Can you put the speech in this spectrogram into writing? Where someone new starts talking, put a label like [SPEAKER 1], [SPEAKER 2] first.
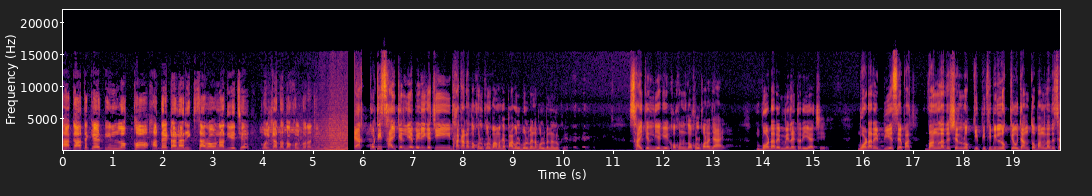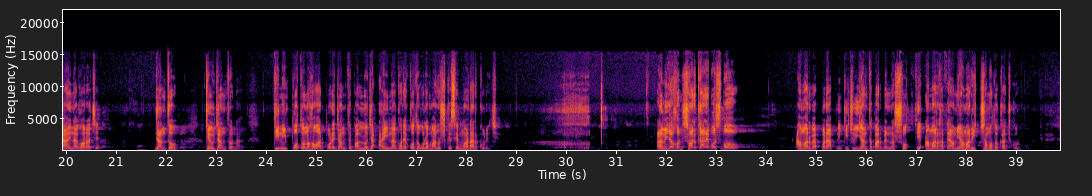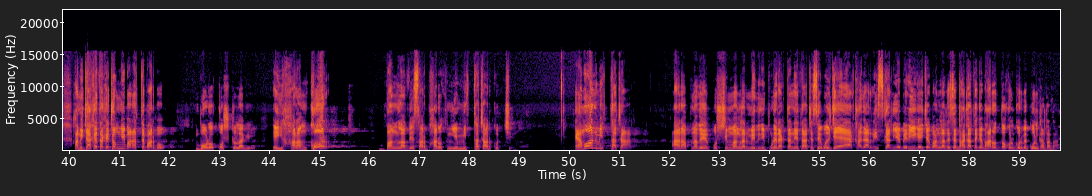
[SPEAKER 1] ঢাকা থেকে তিন লক্ষ হাতে টানা রিক্সা রওনা দিয়েছে কলকাতা দখল করার জন্য।
[SPEAKER 2] এক কোটি সাইকেল নিয়ে বেরিয়ে গেছি, ঢাকাটা দখল করব। আমাকে পাগল বলবে না বলবে না লোকে? সাইকেল নিয়ে গিয়ে কখনো দখল করা যায়? বর্ডারে মিলিটারি আছে, বর্ডারে বিএসএফ আছে। বাংলাদেশের লোক কি পৃথিবীর লোক কেউ জানতো? বাংলাদেশে আয়না ঘর আছে? জানতো? কেউ জানতো না। তিনি পতন হওয়ার পরে জানতে পারল যে আয়না ঘরে কতগুলো মানুষকে সে মার্ডার করেছে। আমি যখন সরকারে বসব, আমার ব্যাপারে আপনি কিছুই জানতে পারবেন না, শক্তি আমার হাতে, আমি আমার ইচ্ছা মতো কাজ করব। আমি যাকে তাকে জঙ্গি বানাতে পারব। বড় কষ্ট লাগে এই হারামখোর বাংলাদেশ আর ভারত নিয়ে মিথ্যাচার করছে। এমন মিথ্যাচার। আর আপনাদের পশ্চিমবাংলার মেদিনীপুরের একটা নেতা আছে, সে বলছে, এক হাজার রিস্কা নিয়ে বেরিয়ে গেছে বাংলাদেশে, ঢাকা থেকে ভারত দখল করবে কলকাতাটা।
